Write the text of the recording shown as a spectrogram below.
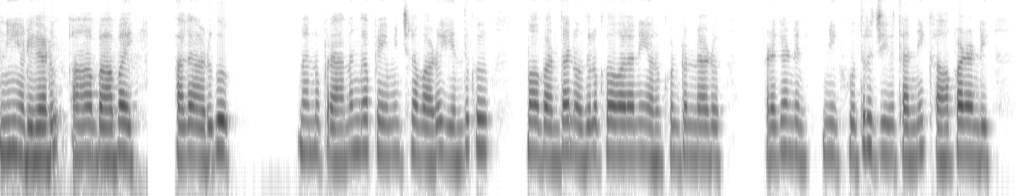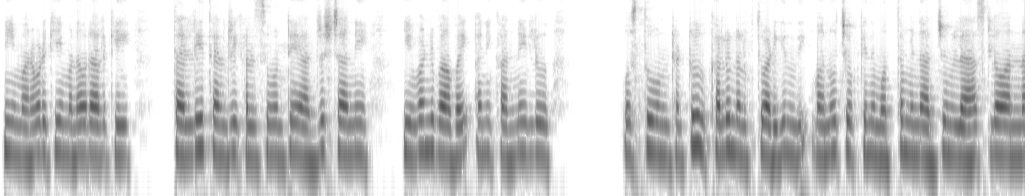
అని అడిగాడు. ఆ బాబాయ్ అలా అడుగు. నన్ను ప్రాణంగా ప్రేమించిన వాడు ఎందుకు మా బంధాన్ని వదులుకోవాలని అనుకుంటున్నాడు? అడగండి. నీ కూతురు జీవితాన్ని కాపాడండి. నీ మనవడికి మనవరాలకి తల్లి తండ్రి కలిసి ఉంటే అదృష్టాన్ని ఇవ్వండి బాబాయ్ అని కన్నీళ్ళు వస్తూ ఉంటట్టు కళ్ళు నలుపుతూ అడిగింది. మను చెప్పింది మొత్తం విన్న అర్జున్ లాస్ట్లో అన్న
